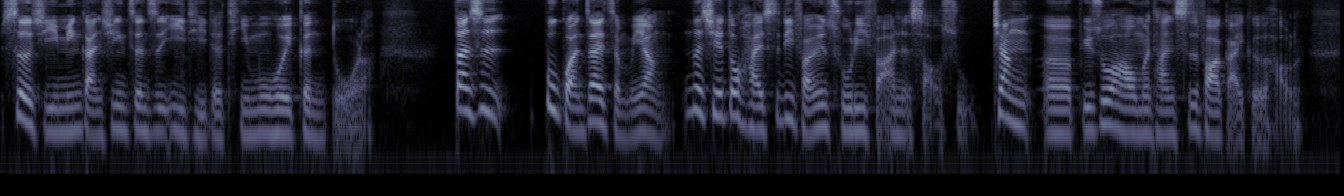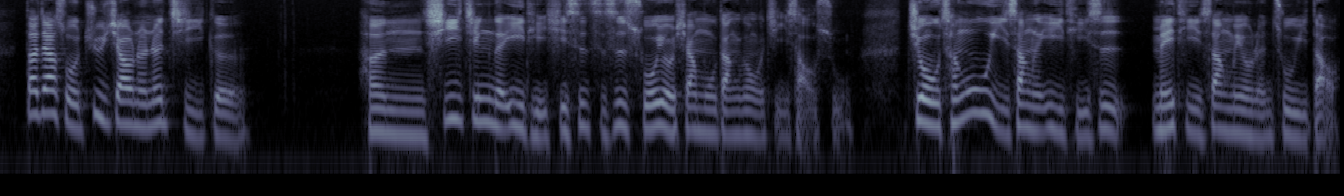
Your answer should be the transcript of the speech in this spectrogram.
涉及敏感性政治议题的题目会更多了，但是不管再怎么样，那些都还是立法院处理法案的少数。像呃，比如说好，我们谈司法改革好了。大家所聚焦的那几个很吸睛的议题，其实只是所有项目当中的极少数。九成五以上的议题是媒体上没有人注意到，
